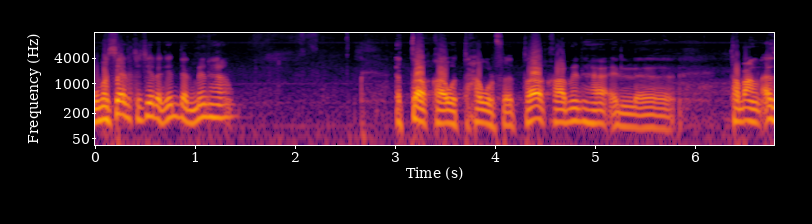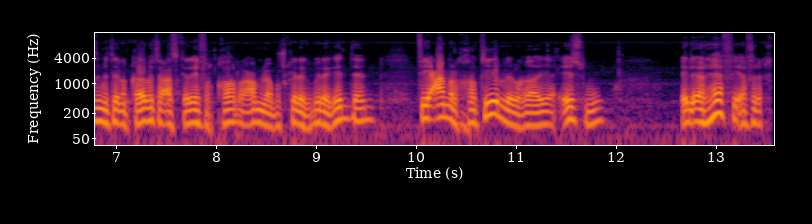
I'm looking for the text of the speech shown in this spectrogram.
ومسائل كتيرة جدا منها الطاقة والتحول في الطاقة منها طبعا أزمة الانقلابات العسكرية في القارة عاملة مشكلة كبيرة جدا. في عامل خطير للغاية اسمه الإرهاب في أفريقيا.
